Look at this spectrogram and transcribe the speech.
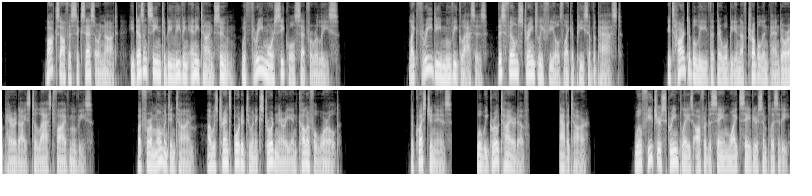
Box office success or not, he doesn't seem to be leaving anytime soon, with three more sequels set for release. Like 3D movie glasses, this film strangely feels like a piece of the past. It's hard to believe that there will be enough trouble in Pandora Paradise to last five movies. But for a moment in time, I was transported to an extraordinary and colorful world. The question is will we grow tired of Avatar? Will future screenplays offer the same white savior simplicity?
